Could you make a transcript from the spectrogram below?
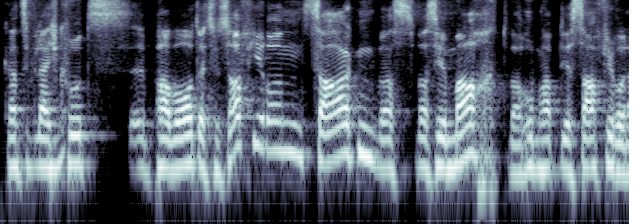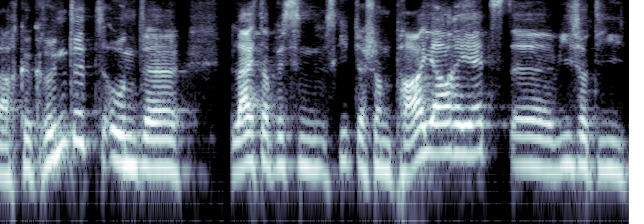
Kannst du vielleicht mhm. kurz ein paar Worte zu Saphiron sagen, was, was ihr macht? Warum habt ihr Saphiron auch gegründet? Und äh, vielleicht ein bisschen, es gibt ja schon ein paar Jahre jetzt, äh, wie so die,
